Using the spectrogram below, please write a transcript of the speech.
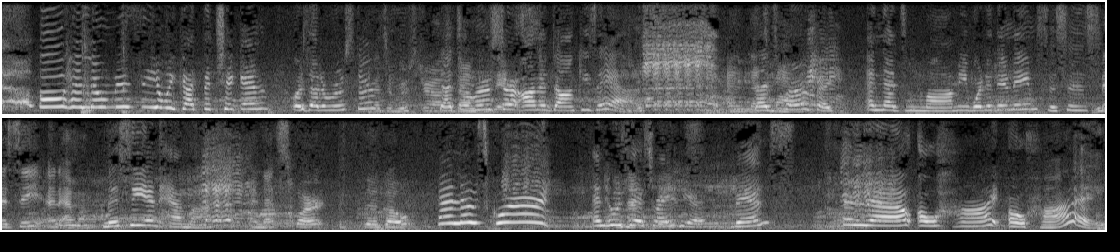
Oh, hello, Missy. And we got the chicken. Or is that a rooster? That's a rooster on That's a a donkey's rooster ass. on a donkey's ass. And That's, that's, perfect. And that's mommy. What are their names? This is Missy and Emma. Missy and Emma. And that's Squirt, the goat. Hello, Squirt. And who's And this right Vince. here? Vince. Hello. Oh, hi. Oh, hi.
